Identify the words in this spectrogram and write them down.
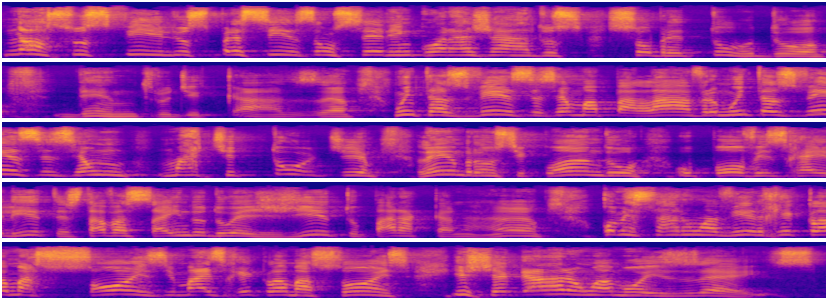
nosso nossos filhos precisam ser encorajados, sobretudo dentro de casa. Muitas vezes é uma palavra, muitas vezes é um, uma atitude. Lembram-se quando o povo israelita estava saindo do Egito para Canaã? Começaram a haver reclamações e mais reclamações, e chegaram a Moisés.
